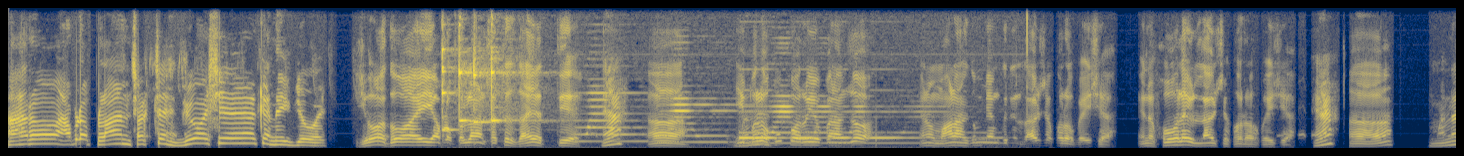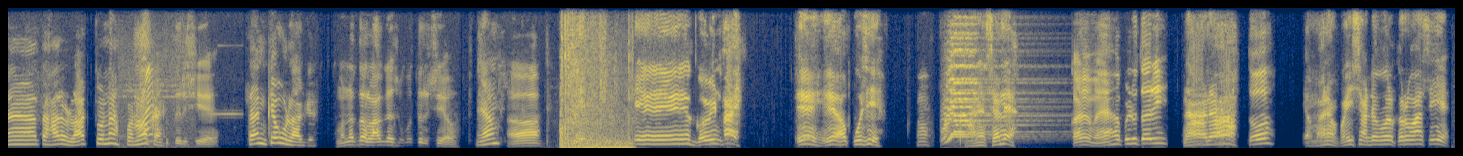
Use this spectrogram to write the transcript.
હારો આપણો પ્લાન સક્સેસ ગયો છે કે નહીં ગયો હોય? જો તો એ આપણો કલ્યાણ સક્સેસ જાય જ તે. હે? હા. એ ભલે ઉપર રહ્યો પણ જો એનો માણસ ગમે એમ કરીને લાવશે ખરો પૈસા. એને ફોલાવી લાવશે ખરો પૈસા. હે? હા. મને તો સારું લાગતું ના પણ કાંઈ. કુતરશે તને કેવું લાગે? મને તો લાગે છે કુતરશે એમ? હા. એ ગોવિંદભાઈ એ એ અપુજી હા. મારે છે ને કાંઈ મેં હપડ્યું તારી? ના ના. તો? મારે પૈસા ડબલ કરવા છે.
